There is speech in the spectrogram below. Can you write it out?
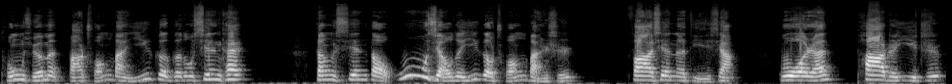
同学们把床板一个个都掀开，当掀到屋角的一个床板时，发现那底下果然趴着一只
